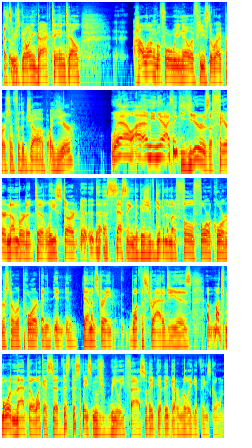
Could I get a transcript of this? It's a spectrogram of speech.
That's so he's going back to Intel. How long before we know if he's the right person for the job? A year? Well, I, mean, yeah, I think year is a fair number to, to at least start uh, assessing because you've given them a full four quarters to report and, and, and demonstrate what the strategy is. Uh, much more than that, though, like I said, this this space moves really fast, so they've got, they've got to really get things going.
